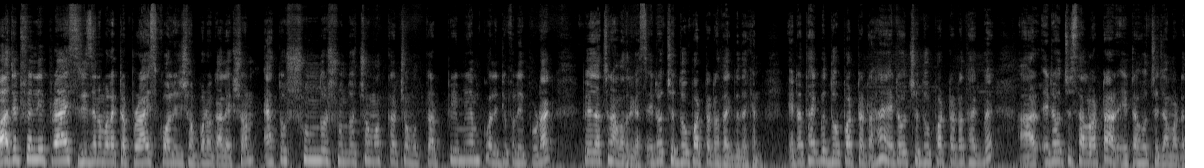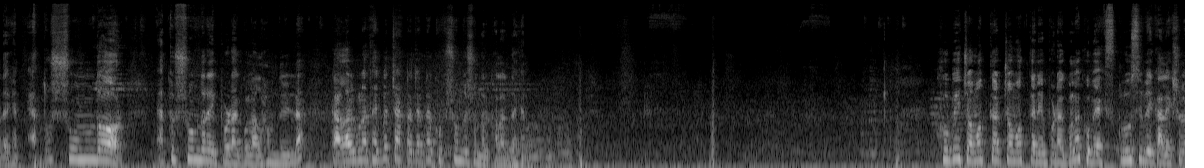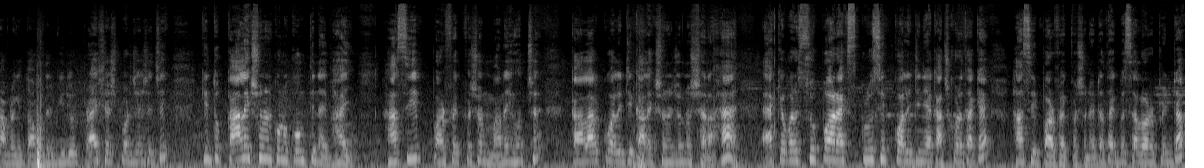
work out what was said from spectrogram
বাজেট ফ্রেন্ডলি প্রাইস রিজনেবল একটা প্রাইস কোয়ালিটি সম্পন্ন কালেকশন এত সুন্দর সুন্দর, চমৎকার চমৎকার প্রিমিয়াম কোয়ালিটি ফুল এই প্রোডাক্ট পেয়ে যাচ্ছেন আমাদের কাছে। এটা হচ্ছে দোপাট্টাটা থাকবে, দেখেন। এটা থাকবে দোপাট্টাটা হ্যাঁ? এটা হচ্ছে দোপাট্টাটা থাকবে। আর এটা হচ্ছে সালোয়ারটা, আর এটা হচ্ছে জামাটা, দেখেন। এত সুন্দর এত সুন্দর এই প্রোডাক্টগুলো আলহামদুলিল্লাহ। কালারগুলো থাকবে চারটা চারটা খুব সুন্দর সুন্দর কালার দেখেন। খুবই চমৎকার চমৎকার এই প্রোডাক্টগুলো খুবই এক্সক্লুসিভ এই কালেকশন আমরা কিন্তু আমাদের ভিডিওর প্রায় শেষ পর্যায়ে এসেছি। কিন্তু কালেকশনের কোনো কমতি নাই, ভাই। হাসি পারফেক্ট ফ্যাশন মানেই হচ্ছে কালার কোয়ালিটি কালেকশনের জন্য সেরা হ্যাঁ? একেবারে সুপার এক্সক্লুসিভ কোয়ালিটি নিয়ে কাজ করে থাকে হাসি পারফেক্ট ফ্যাশন এটা থাকবে সালোয়ার প্রিন্টটা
